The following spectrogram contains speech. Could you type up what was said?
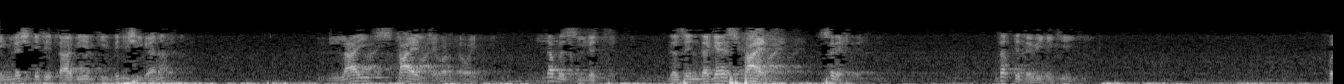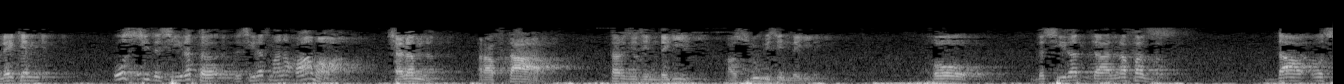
انګلیش کې د تعبیر کې دلی شي کنه لایف سټایل چې ورته وایي دا بصیرت د زندګۍ سټایل سره دقیق دی ویل کیږي ولیکن اوس چې د سیرت د سیرت معنی عامه وا چلن رفتار طرز زندگی اسلوبی زندگی خو د سیرت دا لفظ دا اوس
